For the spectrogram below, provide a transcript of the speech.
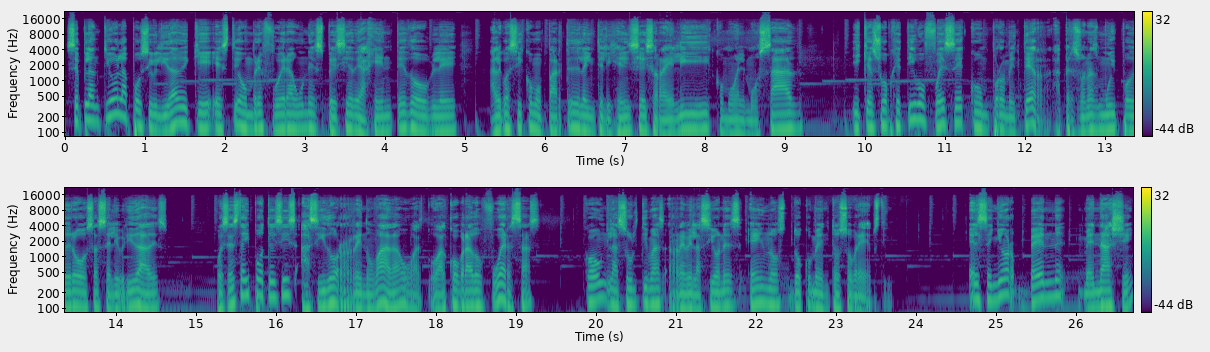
Se planteó la posibilidad de que este hombre fuera una especie de agente doble, algo así como parte de la inteligencia israelí, como el Mossad, y que su objetivo fuese comprometer a personas muy poderosas, celebridades, pues esta hipótesis ha sido renovada o ha, cobrado fuerzas con las últimas revelaciones en los documentos sobre Epstein. El señor Ben Menashe,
